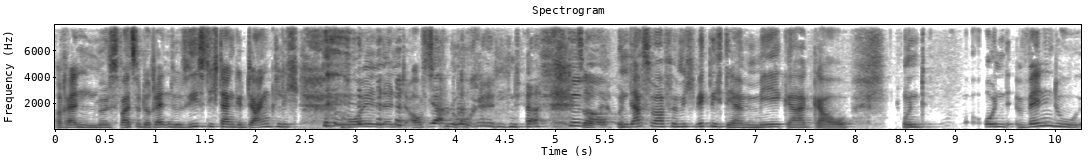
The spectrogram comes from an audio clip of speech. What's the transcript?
rennen müsste. Weißt du, du rennen, du siehst dich dann gedanklich heulend aufs ja. Klo rennen. Ja? Genau. So. Und das war für mich wirklich der Mega-GAU. Und Und wenn du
